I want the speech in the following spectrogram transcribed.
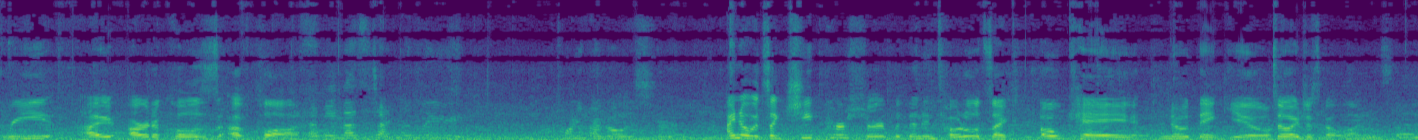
three uh, articles of cloth. I mean, that's technically $25 shirt. I know it's like cheap per shirt, but then in total it's like, okay, no thank you. So I just got one instead.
